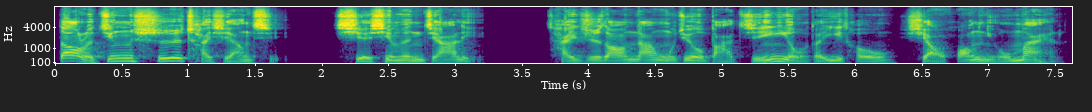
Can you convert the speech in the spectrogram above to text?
到了京师才想起，写信问家里，才知道南武舅把仅有的一头小黄牛卖了。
